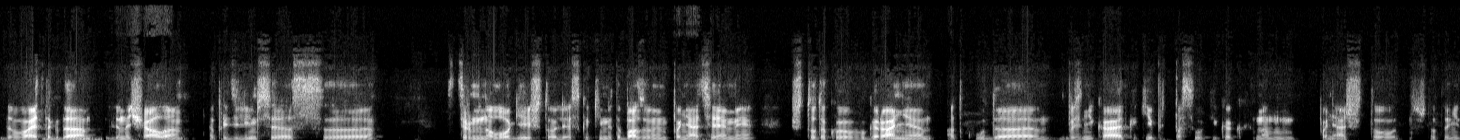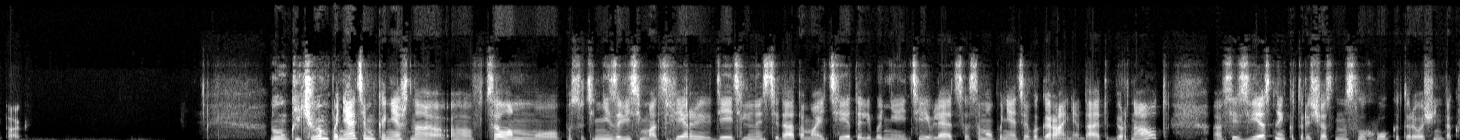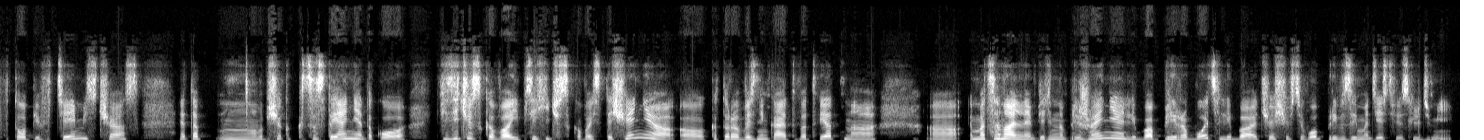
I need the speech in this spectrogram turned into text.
Давай тогда для начала определимся с, э, с терминологией, что ли, с какими-то базовыми понятиями, что такое выгорание, откуда возникает, какие предпосылки, как нам понять, что вот что-то не так. Ну, ключевым понятием, конечно, э, в целом, по сути, независимо от сферы деятельности, да, там IT это либо не IT, является само понятие выгорания, да, это бурноут, а, всеизвестный, который сейчас на слуху, который очень так в топе, в теме сейчас. Это вообще как состояние такого физического и психического истощения, э, которое возникает в ответ на эмоциональное перенапряжение либо при работе, либо чаще всего при взаимодействии с людьми.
